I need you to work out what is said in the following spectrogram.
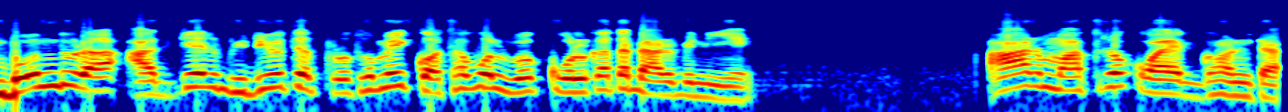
বন্ধুরা, আজকের ভিডিওতে প্রথমেই কথা বলব কলকাতা ডার্বি নিয়ে। আর মাত্র কয়েক ঘণ্টা।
